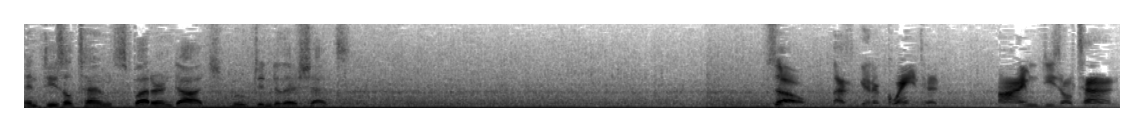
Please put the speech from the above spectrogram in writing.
And Diesel 10, Splatter, and Dodge moved into their sheds. So, let's get acquainted. I'm Diesel 10,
